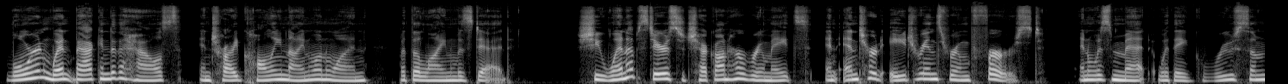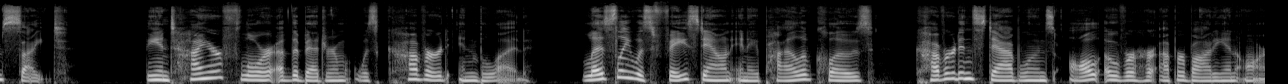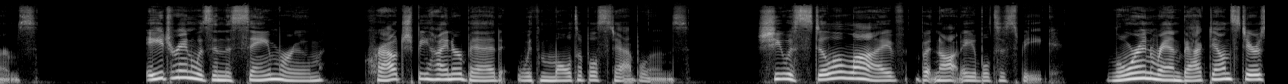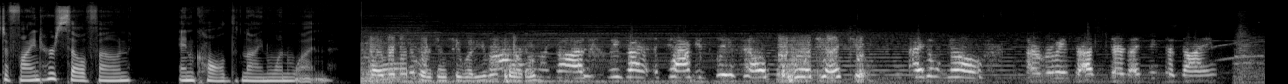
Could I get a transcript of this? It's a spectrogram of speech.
Lauren went back into the house and tried calling 911, but the line was dead. She went upstairs to check on her roommates and entered Adriane's room first and was met with a gruesome sight. The entire floor of the bedroom was covered in blood. Leslie was face down in a pile of clothes, covered in stab wounds all over her upper body and arms. Adriane was in the same room, crouched behind her bed with multiple stab wounds. She was still alive, but not able to speak. Lauren ran back downstairs to find her cell phone and called 911. 911 emergency, what are you reporting? Oh my God, we got attacked. Please help. Who attacked you? I don't know. Our roommates are upstairs. I think they're dying.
